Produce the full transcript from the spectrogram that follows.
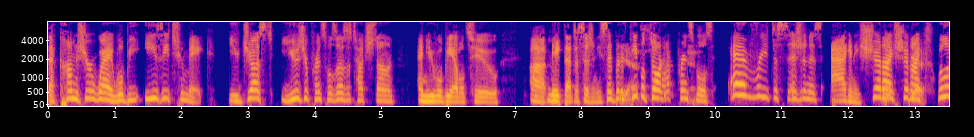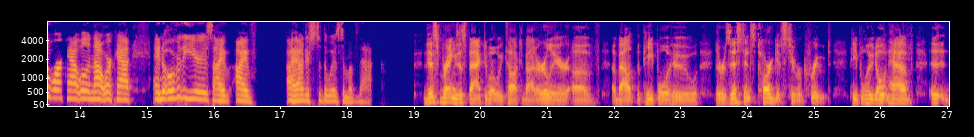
that comes your way will be easy to make. You just use your principles as a touchstone and you will be able to uh, make that decision. He said, but if Yes. people don't have principles, every decision is agony. Should I? Should Yes. I? Will it work out? Will it not work out? And over the years, I've, I've, I understood the wisdom of that. this brings us back to what we talked about earlier of about the people who the resistance targets to recruit people who don't have a,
